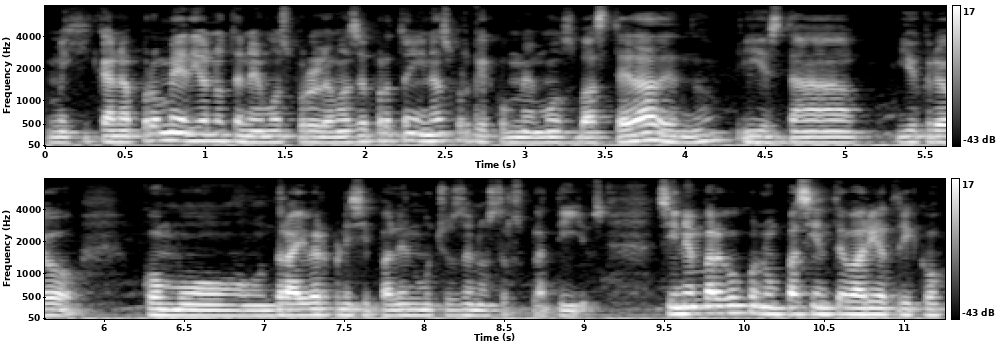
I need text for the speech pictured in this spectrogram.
mexicana promedio no tenemos problemas de proteínas porque comemos vastedades, ¿no? Y está, yo creo, como driver principal en muchos de nuestros platillos. Sin embargo, con un paciente bariátrico,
